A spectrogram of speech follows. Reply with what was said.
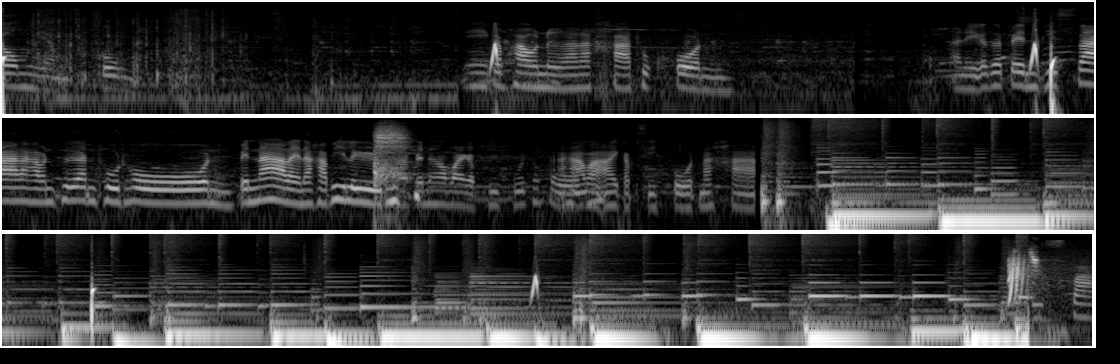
ต้มยำกุ้ง นี่กะเพราเนื้อนะคะทุกคน อันนี้ก็จะเป็นพิซซ่านะคะเพื่อนๆทูโทน เป็นหน้าอะไรนะคะ พี่ลืม เป็นฮาวายกับซีฟู้ดครับผมอาหารวายกับซีฟู้ดนะคะพิซซ่า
